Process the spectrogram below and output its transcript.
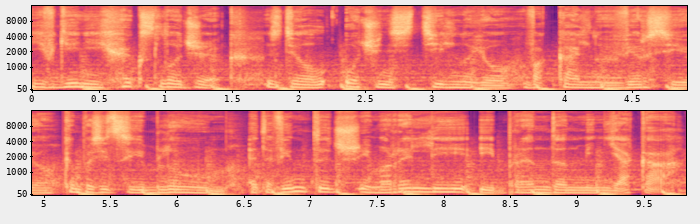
Евгений Hexlogic сделал очень стильную вокальную версию композиции Bloom. Это Vintage и Morelli и Брэндон Миньяка.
